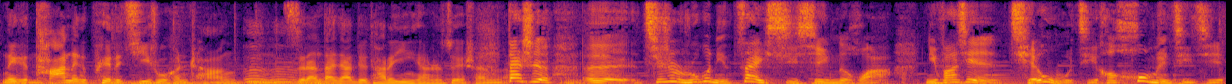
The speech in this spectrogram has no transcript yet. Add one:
那个他那个配的集数很长，嗯。自然大家对他的印象是最深了。但是，呃，其实如果你再细心的话，你发现前五集和后面几集，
